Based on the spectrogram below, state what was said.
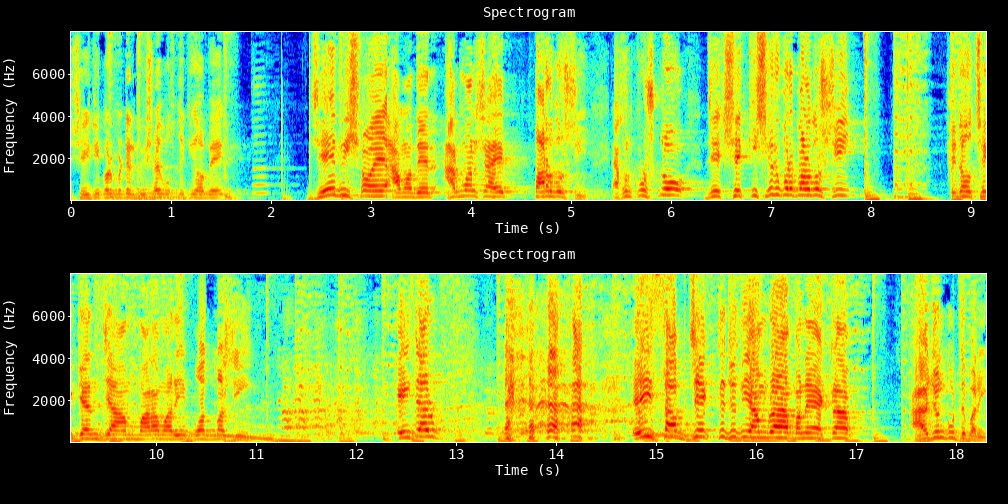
সেই ডিপার্টমেন্টের বিষয়বস্তু কি হবে? যে বিষয়ে আমাদের আরমান সাহেব পারদর্শী। এখন প্রশ্ন যে সে কিসের উপর পারদর্শী? সেটা হচ্ছে গ্যাঞ্জাম, মারামারি বদমাসি এইটার এই সাবজেক্টে যদি আমরা মানে একটা আয়োজন করতে পারি,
